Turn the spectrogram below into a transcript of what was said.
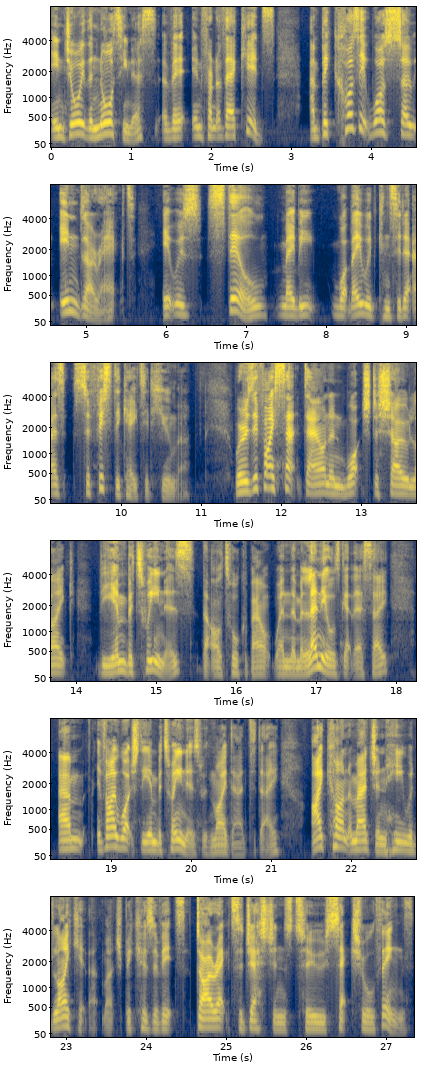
enjoy the naughtiness of it in front of their kids. And because it was so indirect, it was still maybe what they would consider as sophisticated humour. Whereas if I sat down and watched a show like The Inbetweeners, that I'll talk about when the millennials get their say, um, if I watched The Inbetweeners with my dad today, I can't imagine he would like it that much because of its direct suggestions to sexual things.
